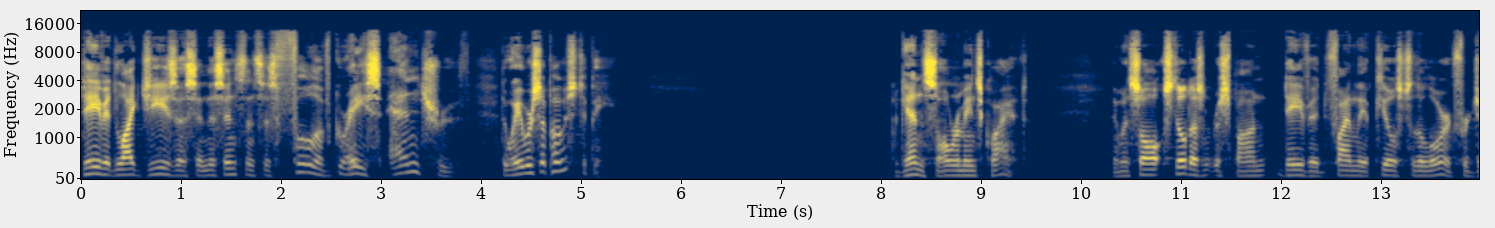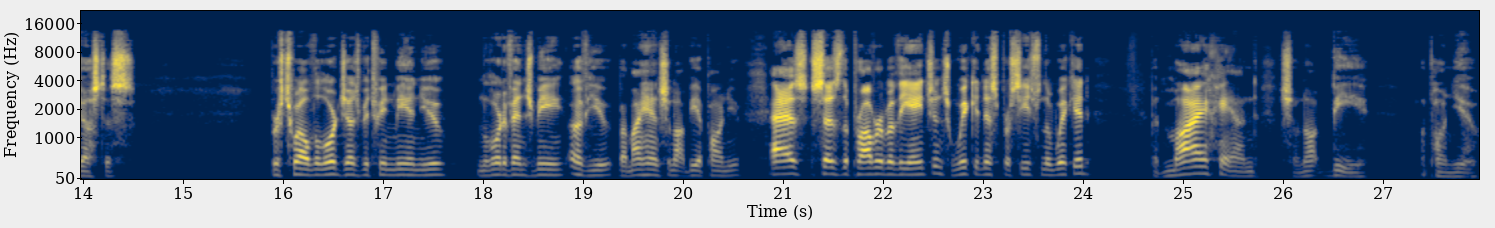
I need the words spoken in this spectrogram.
David, like Jesus in this instance, is full of grace and truth, the way we're supposed to be. Again, Saul remains quiet. And when Saul still doesn't respond, David finally appeals to the Lord for justice. Verse 12 The Lord judge between me and you, and the Lord avenge me of you, but my hand shall not be upon you. As says the proverb of the ancients, wickedness proceeds from the wicked, but my hand shall not be upon you.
